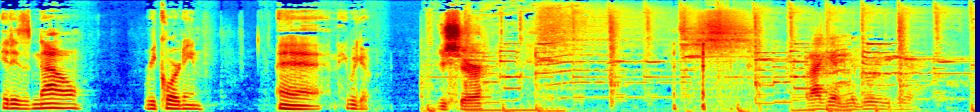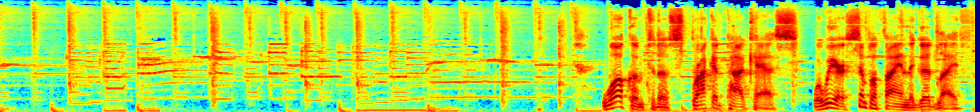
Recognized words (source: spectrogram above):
It is now recording, and here we go. You sure? but I get in the groove here. Welcome to the Sprocket Podcast, where we are simplifying the good life.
